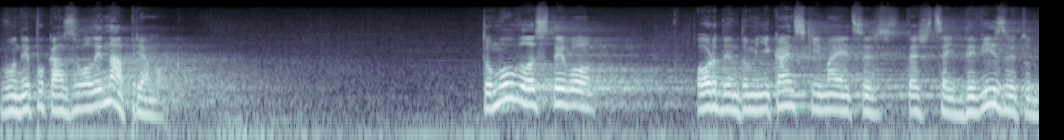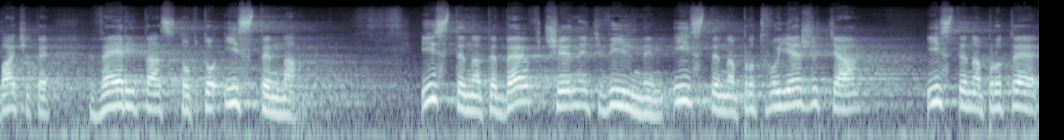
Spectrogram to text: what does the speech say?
вони показували напрямок. Тому, властиво, орден Домініканський має це, теж цей девіз, ви тут бачите, Veritas, тобто істина. Істина тебе вчинить вільним. Істина про твоє життя, істина про те,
